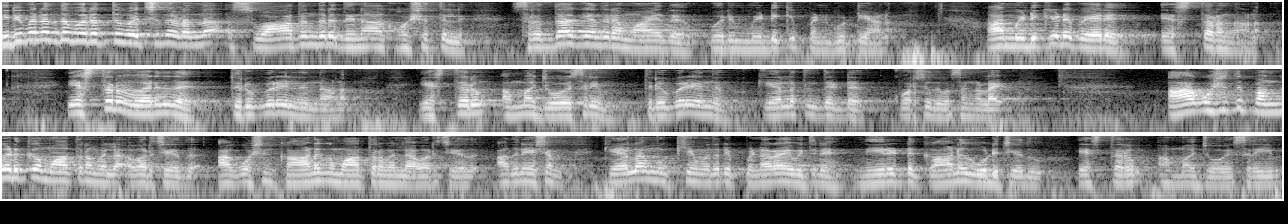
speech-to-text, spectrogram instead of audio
തിരുവനന്തപുരത്ത് വെച്ച് നടന്ന സ്വാതന്ത്ര്യ ദിനാഘോഷത്തിൽ ശ്രദ്ധാകേന്ദ്രമായത് ഒരു മിടുക്കി പെൺകുട്ടിയാണ്. ആ മിടുക്കിയുടെ പേര് എസ്തർ എന്നാണ്. എസ്തർ വരുന്നത് ത്രിപുരയിൽ നിന്നാണ്. എസ്തറും അമ്മ ജോയശ്രീയും ത്രിപുരയിൽ നിന്നും കേരളത്തിൽ തെട്ട് കുറച്ച് ദിവസങ്ങളായി. ആഘോഷത്തിൽ പങ്കെടുക്കുക മാത്രമല്ല അവർ ചെയ്തത്. ആഘോഷം കാണുക മാത്രമല്ല അവർ ചെയ്തത്. അതിനുശേഷം കേരള മുഖ്യമന്ത്രി പിണറായി വിജയനെ നേരിട്ട് കാണുക കൂടി ചെയ്തു എസ്തറും അമ്മ ജോയശ്രീയും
